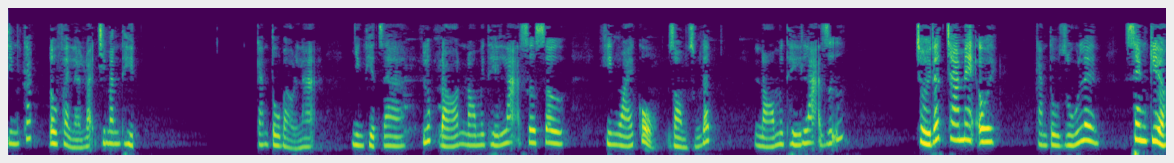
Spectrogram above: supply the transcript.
Chim cắt đâu phải là loại chim ăn thịt. Canto bảo lạ, nhưng thiệt ra lúc đó nó mới thấy lạ sơ sơ. Khi ngoái cổ, dòm xuống đất, nó mới thấy lạ dữ. Trời đất cha mẹ ơi! Canto rú lên, xem kìa!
